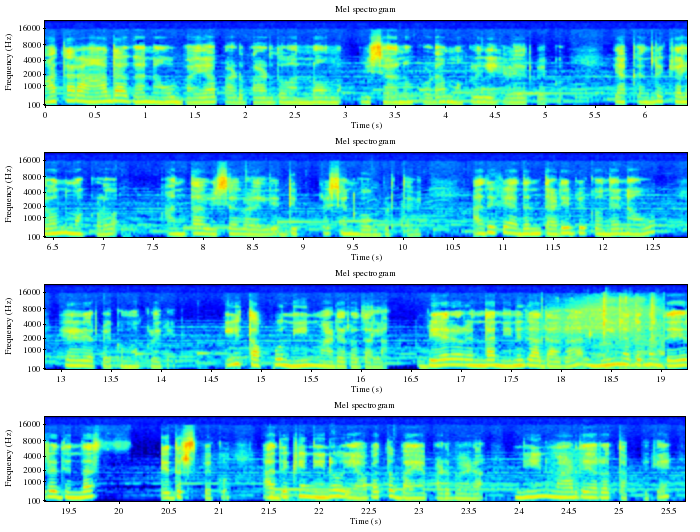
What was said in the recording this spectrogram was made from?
ಆ ಥರ ಆದಾಗ ನಾವು ಭಯ ಪಡಬಾರ್ದು ಅನ್ನೋ ವಿಷಯನೂ ಕೂಡ ಮಕ್ಕಳಿಗೆ ಹೇಳಿರಬೇಕು. ಯಾಕಂದರೆ ಕೆಲವೊಂದು ಮಕ್ಕಳು ಅಂಥ ವಿಷಯಗಳಲ್ಲಿ ಡಿಪ್ರೆಷನ್ಗೆ ಹೋಗ್ಬಿಡ್ತವೆ. ಅದಕ್ಕೆ ಅದನ್ನು ತಡಿಬೇಕು ಅಂದರೆ ನಾವು ಹೇಳಿರಬೇಕು ಮಕ್ಕಳಿಗೆ. ಈ ತಪ್ಪು ನೀನು ಮಾಡಿರೋದಲ್ಲ. ಬೇರೆಯವರಿಂದ ನಿನಗಾದಾಗ ನೀನು ಅದನ್ನು ಧೈರ್ಯದಿಂದ ಎದುರಿಸ್ಬೇಕು. ಅದಕ್ಕೆ ನೀನು ಯಾವತ್ತೂ ಭಯ ಪಡಬೇಡ. ನೀನು ಮಾಡದೇ ಇರೋ ತಪ್ಪಿಗೆ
